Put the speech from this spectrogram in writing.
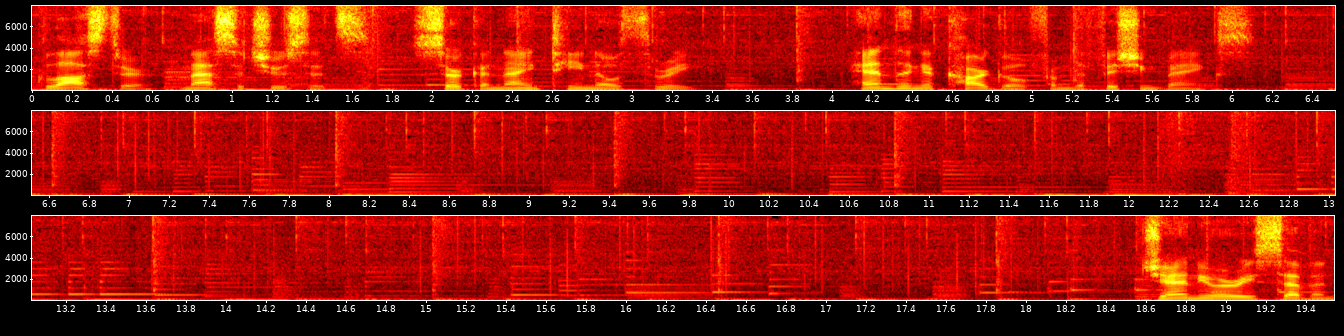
Gloucester, Massachusetts, circa 1903. Handling a cargo from the fishing banks. January 7,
